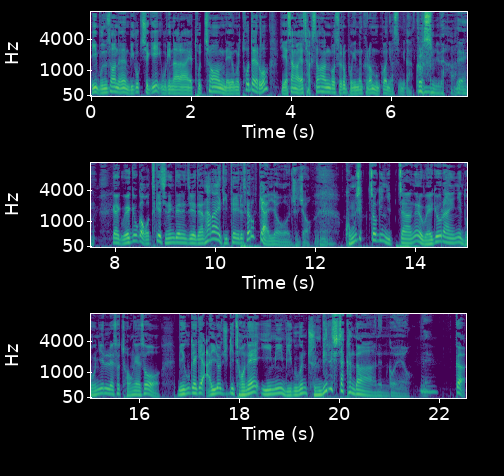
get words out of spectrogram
이 문서는 미국 측이 우리나라의 도청 내용을 토대로 예상하여 작성한 것으로 보이는 그런 문건이었습니다. 그렇습니다. 네. 그러니까 외교가 어떻게 진행되는지에 대한 하나의 디테일을 새롭게 알려주죠. 공식적인 입장을 외교 라인이 논의를 해서 정해서 미국에게 알려주기 전에 이미 미국은 준비를 시작한다는 거예요. 네. 그러니까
